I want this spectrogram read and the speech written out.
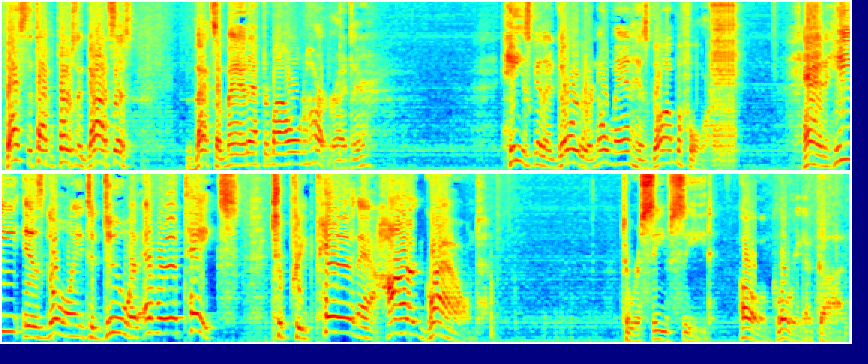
That's the type of person God says, that's a man after my own heart right there. He's going to go where no man has gone before. And he is going to do whatever it takes to prepare that hard ground to receive seed. Oh, glory to God.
